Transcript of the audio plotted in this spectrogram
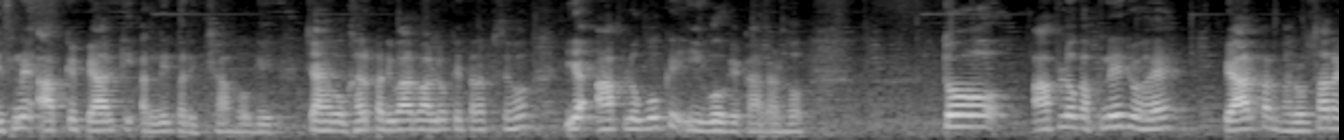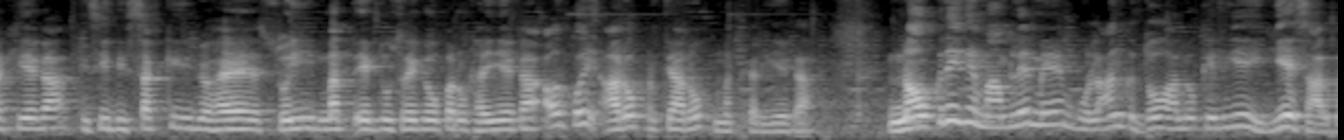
जिसमें आपके प्यार की अग्नि परीक्षा होगी। चाहे वो घर परिवार वालों की तरफ़ से हो या आप लोगों के ईगो के कारण हो। तो आप लोग अपने, जो है प्यार पर भरोसा रखिएगा, किसी भी शक की जो है सुई मत एक दूसरे के ऊपर उठाइएगा और कोई आरोप प्रत्यारोप मत करिएगा। नौकरी के मामले में मूलांक दो वालों के लिए ये साल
